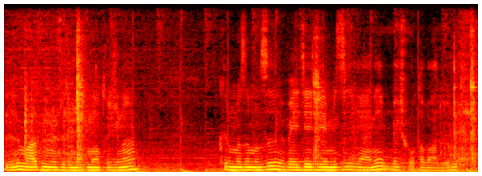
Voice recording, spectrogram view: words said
Gelelim Arduino üzerindeki montajına. Kırmızımızı VCC'mizi yani 5 volta bağlıyoruz.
